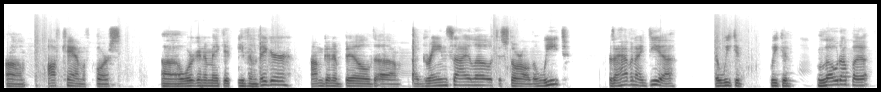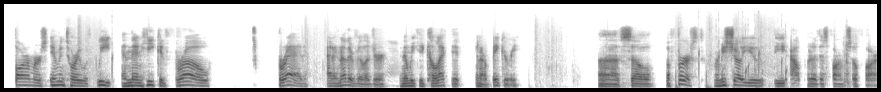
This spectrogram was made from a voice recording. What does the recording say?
um, off cam, of course. Uh, we're gonna make it even bigger. I'm gonna build um, a grain silo to store all the wheat because I have an idea that we could we could load up a farmer's inventory with wheat, and then he could throw bread at another villager, and then we could collect it in our bakery. Uh, so, but first, let me show you the output of this farm so far.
